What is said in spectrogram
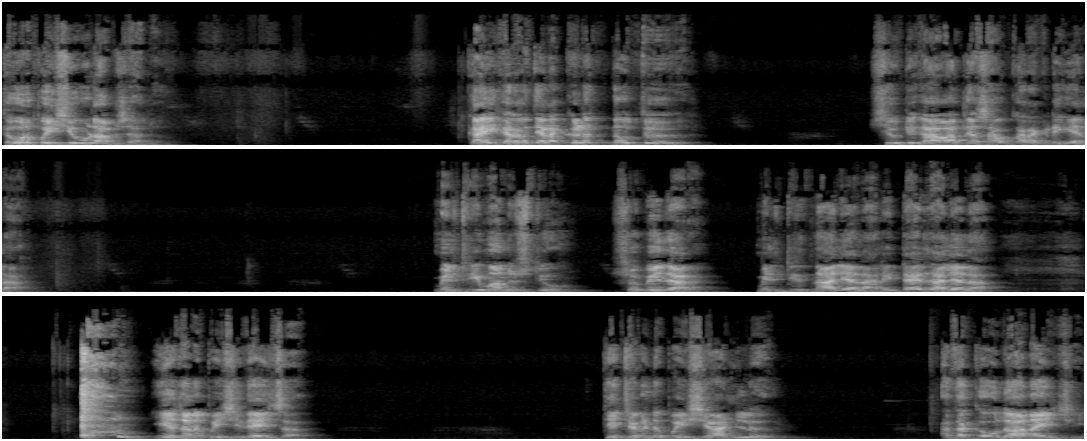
त्यावर पैसे उडाप झालं. काय करावं त्याला कळत नव्हतं. शेवटी गावातल्या सावकाराकडे गेला. मिलिटरी माणूस त्यो सुभेदार. मिलिटरीतनं आल्याला रिटायर झालेला येजानं पैसे द्यायचा. त्याच्याकडं पैसे आणलं. आता कौलं आणायची.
